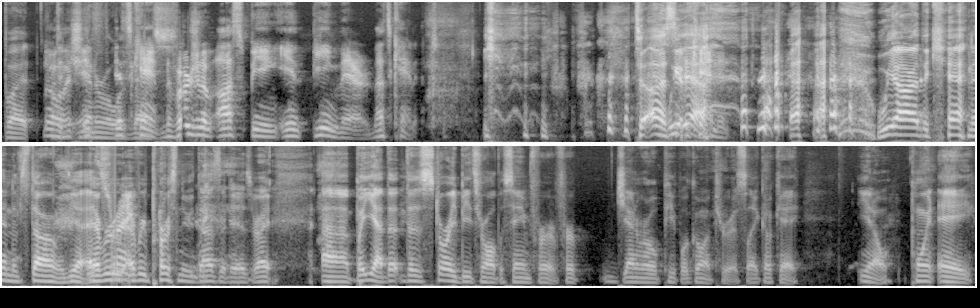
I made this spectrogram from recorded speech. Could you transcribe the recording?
but No, the Oh, it's, general it's canon. The version of us being in being there, that's canon. to us, we are yeah, we are the canon of Star Wars. Yeah, That's every right. every person who does it is right. Uh, but yeah, the the story beats are all the same for for general people going through. It's like okay, you know, point A,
